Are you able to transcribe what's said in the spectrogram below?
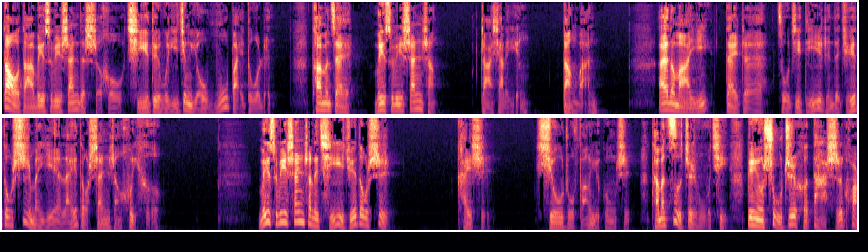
到达威斯威山的时候，起义队伍已经有五百多人，他们在威斯威山上扎下了营。当晚，埃德马伊带着阻击敌人的决斗士们也来到山上会合。维斯威山上的起义决斗士开始修筑防御工事，他们自制武器，并用树枝和大石块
